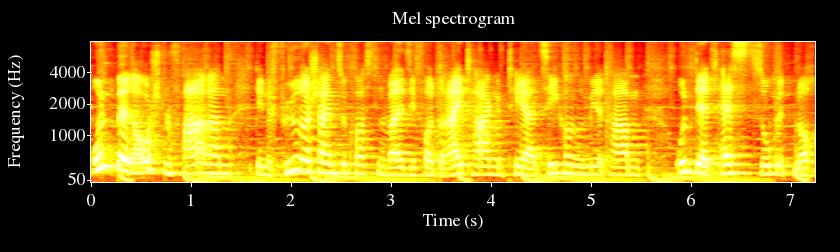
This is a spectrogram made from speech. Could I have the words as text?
unberauschten Fahrern den Führerschein zu kosten, weil sie vor drei Tagen THC konsumiert haben und der Test somit noch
